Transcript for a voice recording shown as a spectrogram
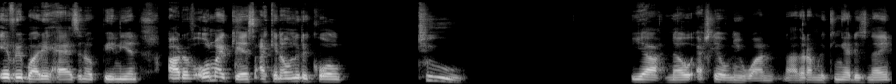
everybody has an opinion. Out of all my guests, I can only recall two yeah, no, actually only one. Now that I'm looking at his name,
